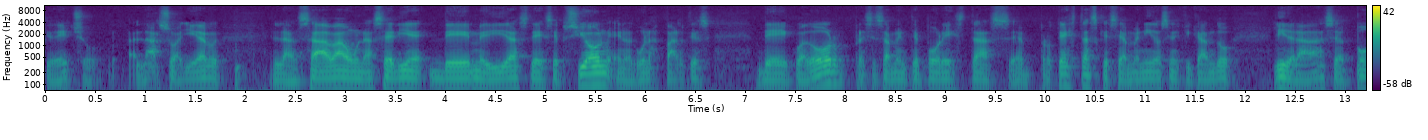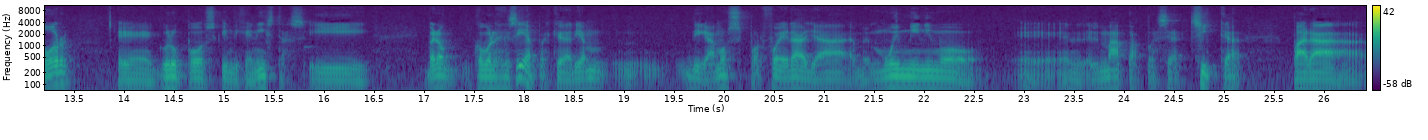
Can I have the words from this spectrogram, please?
De hecho, Lazo ayer lanzaba una serie de medidas de excepción en algunas partes de Ecuador, precisamente por estas eh, protestas que se han venido significando lideradas eh, por grupos indigenistas. Y pero como les decía, pues quedarían, digamos, por fuera ya muy mínimo eh, el, mapa, pues se achica para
